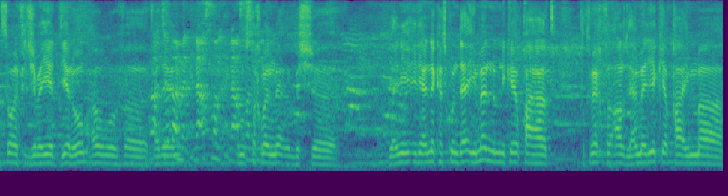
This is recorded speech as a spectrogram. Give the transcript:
سواء في الجمعيات ديالهم أو في هذا تماما. إحنا أصلا إحنا أصلا المستقبل ما- باش يعني لأن كتكون دائما ملي كيوقع تطبيق في الأرض العملية كيلقى اما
